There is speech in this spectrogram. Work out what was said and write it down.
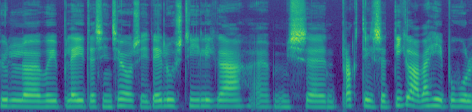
küll võib leida siin seoseid elustiiliga, mis praktiliselt iga vähi puhul,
